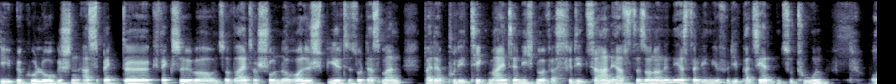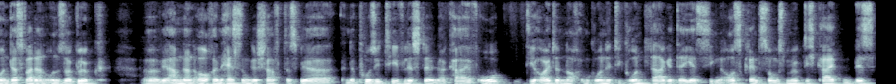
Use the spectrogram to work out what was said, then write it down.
die ökologischen Aspekte, Quecksilber und so weiter schon eine Rolle spielte, so dass man bei der Politik meinte, nicht nur was für die Zahnärzte, sondern in erster Linie für die Patienten zu tun. Und das war dann unser Glück. Äh, wir haben dann auch in Hessen geschafft, dass wir eine Positivliste in der KFO, die heute noch im Grunde die Grundlage der jetzigen Ausgrenzungsmöglichkeiten ist,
